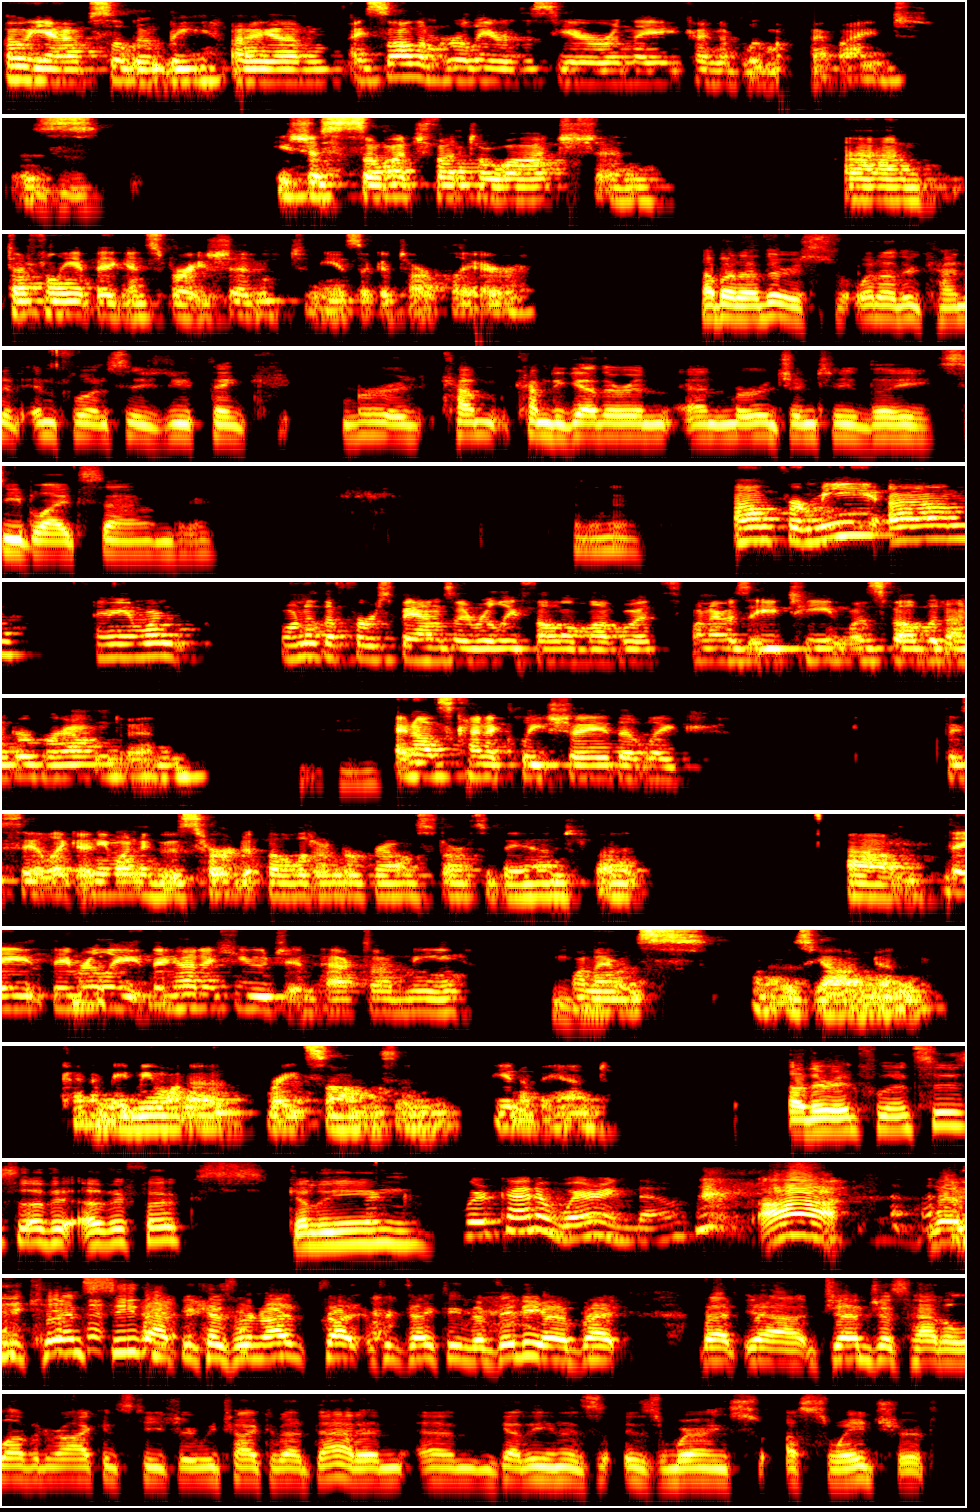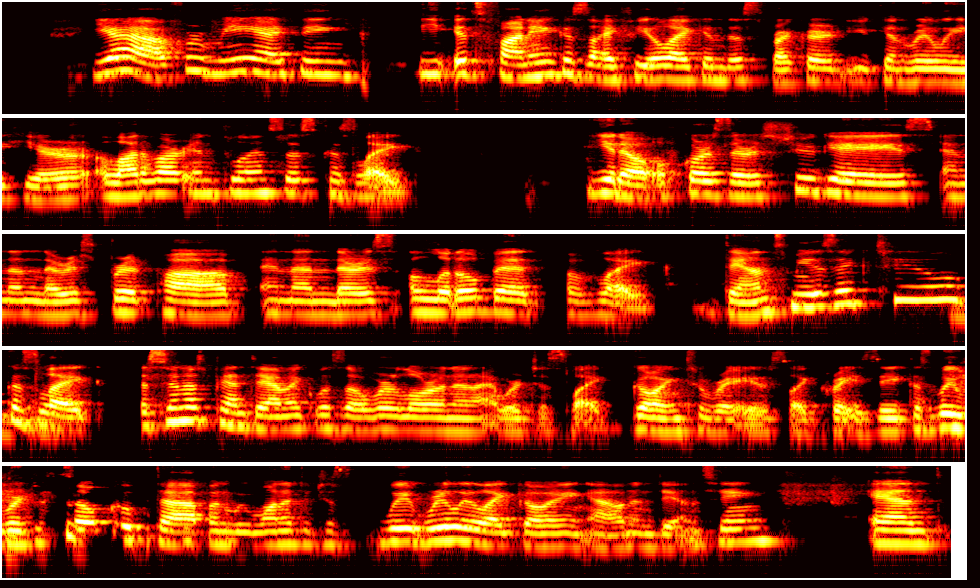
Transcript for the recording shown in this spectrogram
Oh yeah, absolutely. I um I saw them earlier this year and they kind of blew my mind. It was- He's just so much fun to watch and um definitely a big inspiration to me as a guitar player. How about others? What other kind of influences do you think merge come come together and, and merge into the Seablite sound? Or, I don't know. Um, for me, um, I mean, one one of the first bands I really fell in love with when I was 18 was Velvet Underground, and Mhm. I know it's kind of cliche that like they say like anyone who's heard of Velvet Underground starts a band, but um, they they really they had a huge impact on me when I was when I was young and kind of made me want to write songs and be in a band. Other influences, other other folks, Galine. We're kind of wearing them. Ah, well, you can't see that because we're not pro- projecting the video, but but yeah, Jen just had a Love and Rockets t-shirt. We talked about that, and and Galine is is wearing a suede shirt. Yeah, for me, I think it's funny because I feel like in this record you can really hear a lot of our influences because like you know, of course there is shoegaze and then there is Britpop and then there's a little bit of like dance music too because Mhm. like as soon as pandemic was over, Lauren and I were just like going to raves like crazy because we were just so cooped up and we wanted to just we really like going out and dancing and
